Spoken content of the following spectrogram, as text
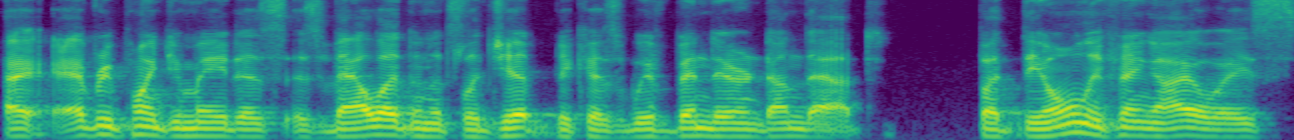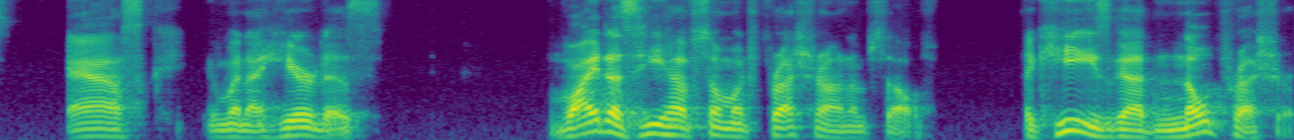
I, every point you made is is valid and it's legit because we've been there and done that. But the only thing I always ask when I hear this, why does he have so much pressure on himself? Like he's got no pressure.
